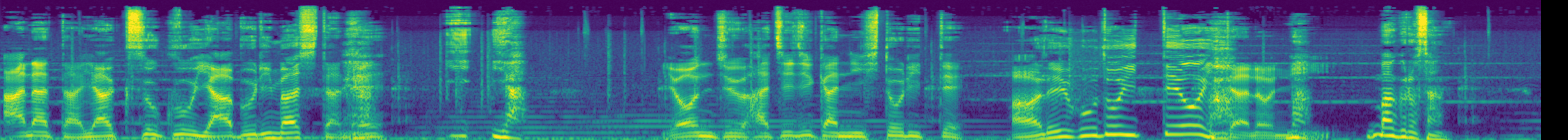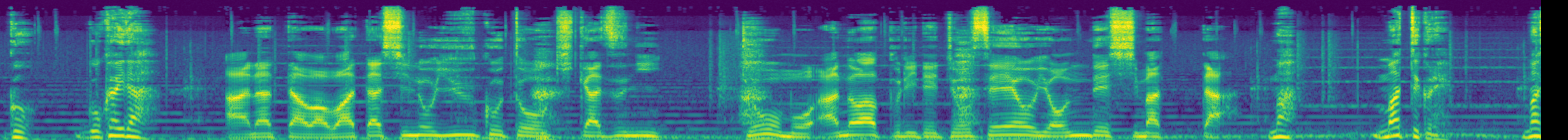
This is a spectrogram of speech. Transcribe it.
あなた約束を破りましたね。い、いや、48時間に一人って、あれほど言っておいたのに。ま、マグロさん。ご、誤解だ。あなたは私の言うことを聞かずに、今日もあのアプリで女性を呼んでしまった。ま、待ってくれ。間違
